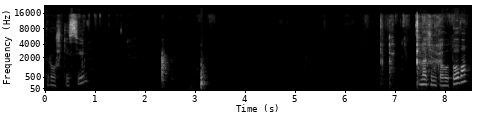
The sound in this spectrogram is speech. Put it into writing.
Трошки сіль. Начинка готова.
